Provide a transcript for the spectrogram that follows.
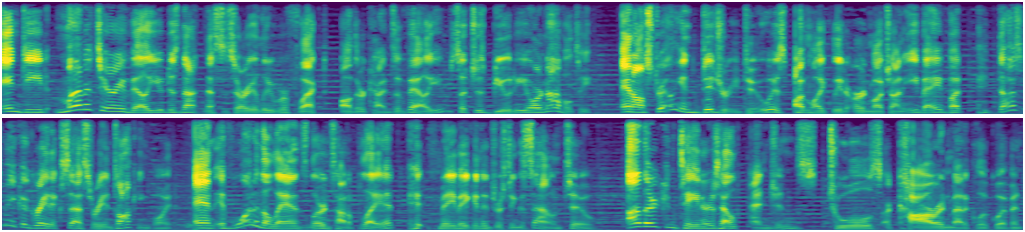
Indeed, monetary value does not necessarily reflect other kinds of value, such as beauty or novelty. An Australian didgeridoo is unlikely to earn much on eBay, but it does make a great accessory and talking point. And if one of the lands learns how to play it, it may make an interesting sound too. Other containers held engines, tools, a car, and medical equipment,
